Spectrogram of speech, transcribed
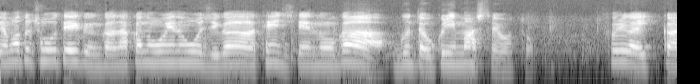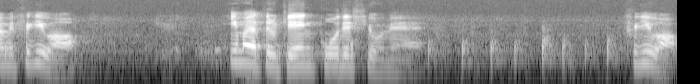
大和朝廷軍が中野上野王子が天智天皇が軍隊を送りましたよと。それが1回目。次は？今やってる元寇ですよね。次は？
